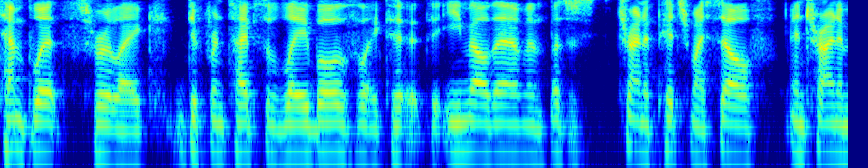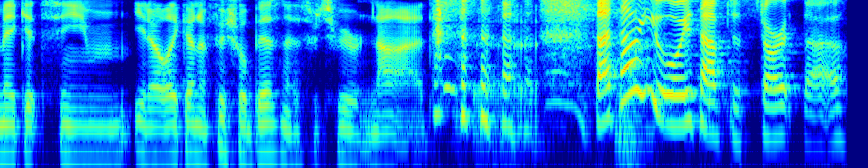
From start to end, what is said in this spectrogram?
templates for like different types of labels, like to, to email them. And I was just trying to pitch myself and trying to make it seem, you know, like an official business, which we were not. Uh, That's how you always have to start, though.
